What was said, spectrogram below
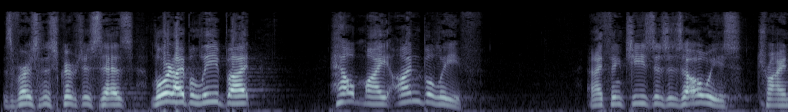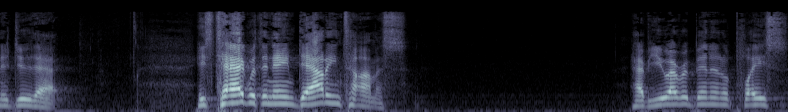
This verse in the scripture says, Lord, I believe, but help my unbelief. And I think Jesus is always trying to do that. He's tagged with the name Doubting Thomas. Have you ever been in a place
